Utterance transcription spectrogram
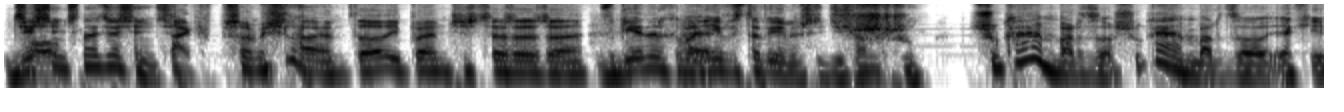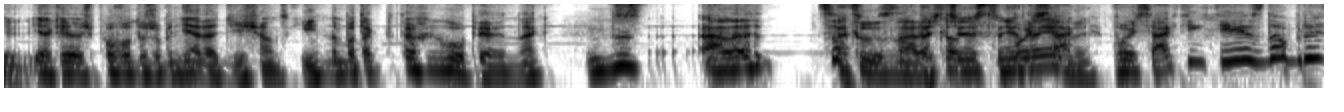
bo- 10 na 10. Tak, przemyślałem to i powiem Ci szczerze, że W GN chyba E, nie wystawiłem jeszcze dziesiątki. szukałem bardzo, szukałem bardzo jakie, jakiegoś powodu, żeby nie dać dziesiątki, no bo tak trochę głupio jednak. No, Ale co tu znaleźć? tak często nie voice, dajemy. voice acting nie jest dobry?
